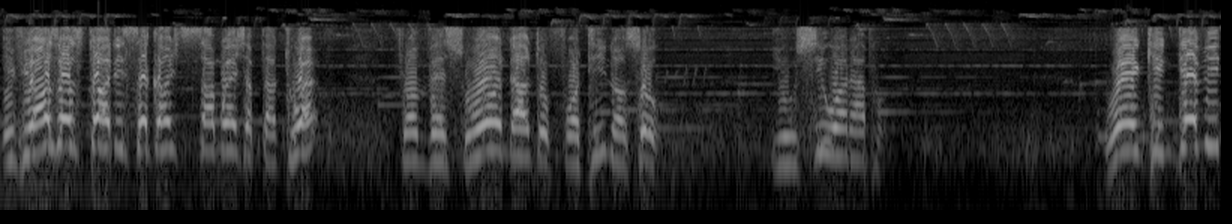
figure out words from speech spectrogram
If you also study 2 Samuel chapter 12, from verse 1 down to 14 or so, you see what happened. When King David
